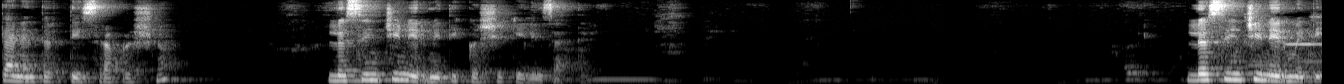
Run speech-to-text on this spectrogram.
त्यानंतर तिसरा प्रश्न. लसींची निर्मिती कशी केली जाते? लसींची निर्मिती.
